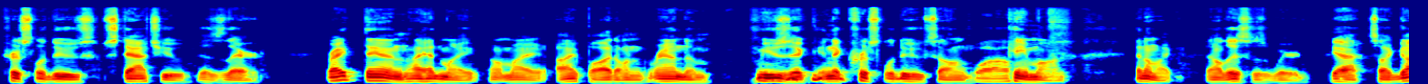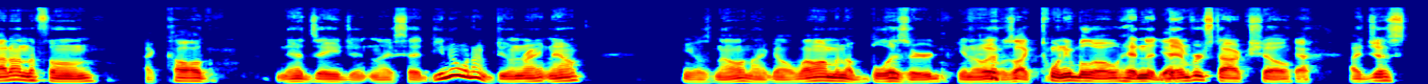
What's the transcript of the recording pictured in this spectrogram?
Chris Ledoux's statue is there. Right then, I had my on my iPod on random music, and a Chris Ledoux song Wow. came on, and I'm like, "Now this is weird." Yeah. So I got on the phone. I called Ned's agent, and I said, "Do you know what I'm doing right now?" He goes, "No," and I go, "Well, I'm in a blizzard. You know, it was like 20 below, heading to Yeah. Denver Stock Show. Yeah. I just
